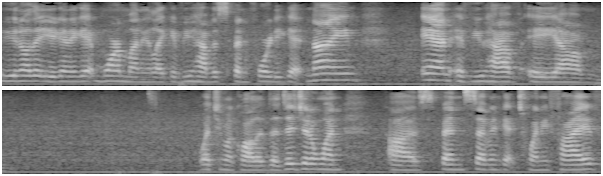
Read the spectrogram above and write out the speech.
you know that you're going to get more money. Like if you have a spend 40, get 9. And if you have a, um, what you might call it, the digital one, uh, spend 7, get 25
